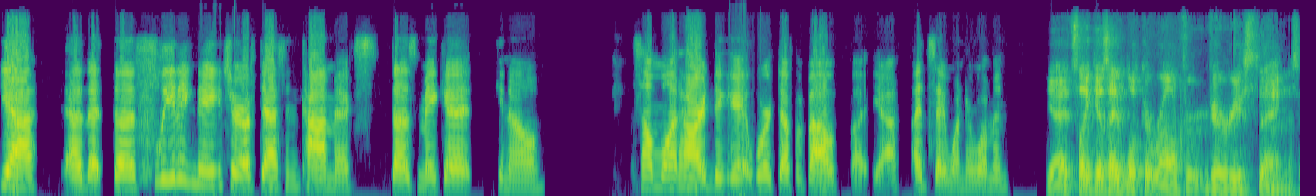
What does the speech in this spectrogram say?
yeah, uh, that the fleeting nature of death in comics does make it, you know, somewhat hard to get worked up about. But yeah, I'd say Wonder Woman. Yeah, it's like as I look around for various things,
